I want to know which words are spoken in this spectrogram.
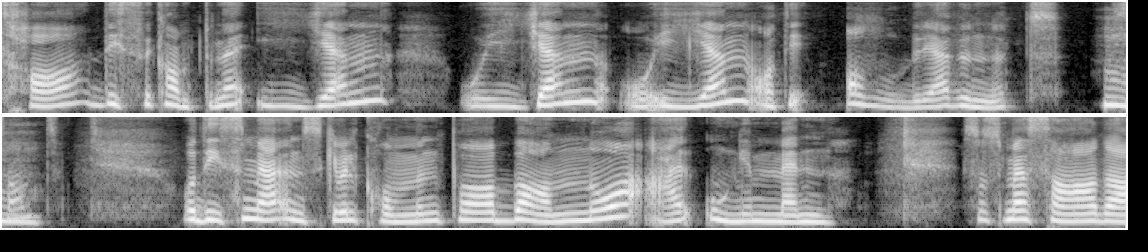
ta disse kampene igjen og igjen og igjen, og at de aldri er vunnet. Mm. Og de som jeg ønsker velkommen på banen nå, er unge menn. Sånn som jeg sa da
